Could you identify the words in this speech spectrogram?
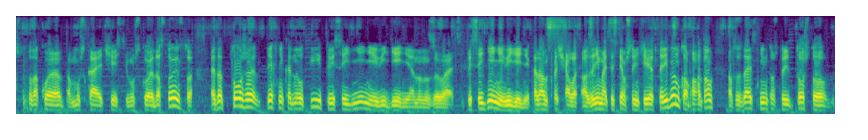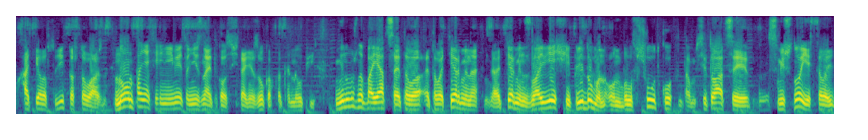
что такое там, мужская честь и мужское достоинство, это тоже техника НЛП присоединения видения, она называется присоединение видения, когда он сначала а, занимается тем, что интересно ребенку, а потом обсуждает с ним то, что, то, что хотел обсудить, то, что важно. Но он понятия не имеет, он не знает такого сочетания звуков, как НЛП. Не нужно бояться этого, этого термина. Э, термин зловещий, придуман он был в шутку. Там ситуации смешной, есть целая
